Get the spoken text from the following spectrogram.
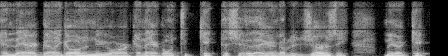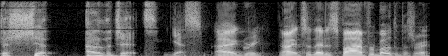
And they are going to go into New York and they're going to kick the shit. They're going to go to Jersey. They're going to kick the shit out of the Jets. Yes, I agree. All right. So that is five for both of us, right?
